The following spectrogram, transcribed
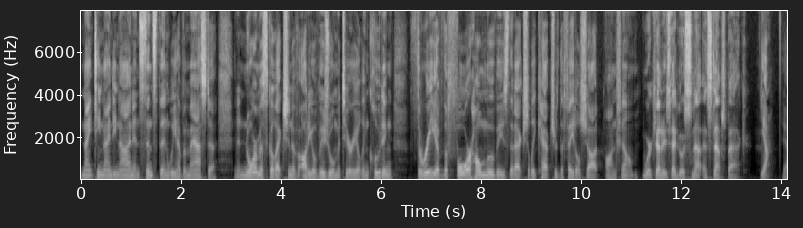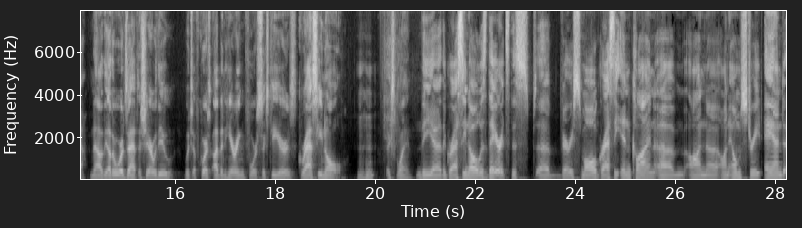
1999. And since then, we have amassed a, an enormous collection of audiovisual material, including three of the four home movies that actually captured the fatal shot on film. Where Kennedy's head goes snap and snaps back. Yeah. Yeah. Now, the other words I have to share with you, which of course I've been hearing for 60 years grassy knoll. Mm-hmm. Explain. The uh, the grassy knoll is there. It's this uh, very small grassy incline um, on uh, on Elm Street. And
